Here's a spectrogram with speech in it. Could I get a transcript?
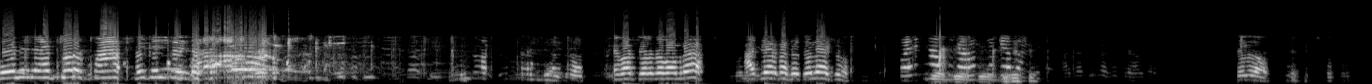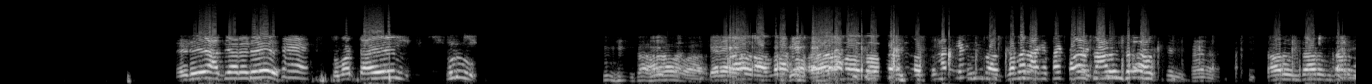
মনির একবার পাঁচ সেকেন্ডে এবার চলে যাব আমরা। আজিয়ার কাছে চলে আসো। চলে যাও। রেডি আজিয়া রেডি তোমার টাইম শুরু। সবার আগে হ্যাঁ, দারুণ খেলা হচ্ছে। দারুণ দারুণ দারুণ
